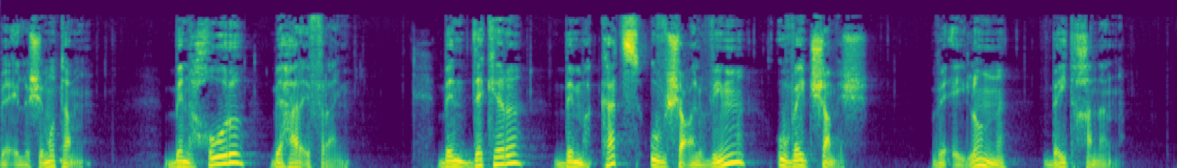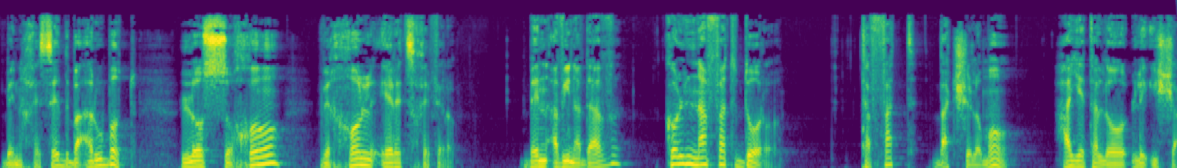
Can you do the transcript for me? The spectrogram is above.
ואלה שמותם. בן חור בהר אפרים, בן דקר במקץ ובשעלבים ובית שמש, ואילון בית חנן. בן חסד בערובות, לא סוחו וכל ארץ חפר. בן אבינדב, כל נפת דור. תפת בת שלמה, הייתה לו לאישה.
